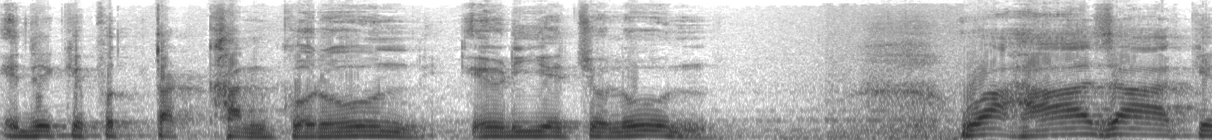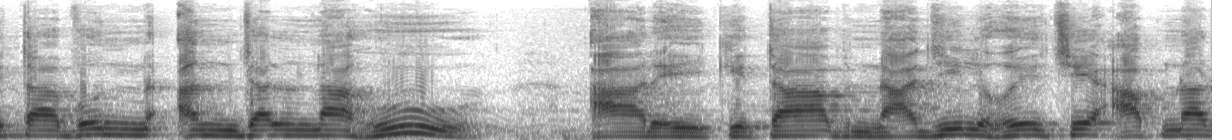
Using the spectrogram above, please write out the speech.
এদেরকে প্রত্যাখ্যান করুন, এড়িয়ে চলুন। ওয়াহাজা কিতাবুন আনজালনাহু। আর এই কিতাব নাজিল হয়েছে আপনার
